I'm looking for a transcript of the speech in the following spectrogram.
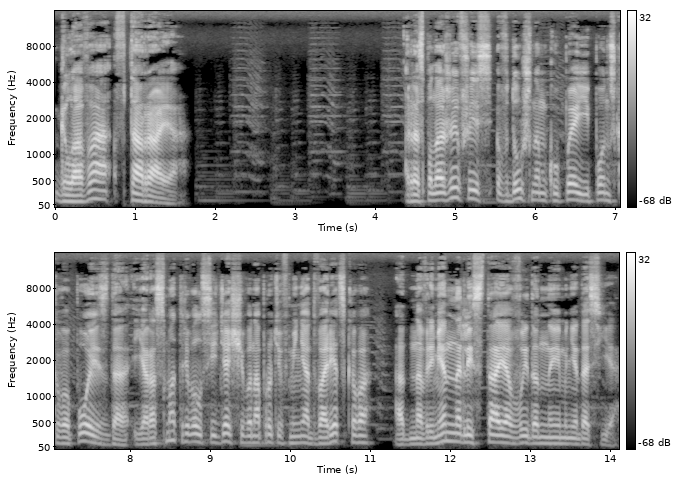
Глава вторая Расположившись в душном купе японского поезда, я рассматривал сидящего напротив меня дворецкого, одновременно листая выданные мне досье.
